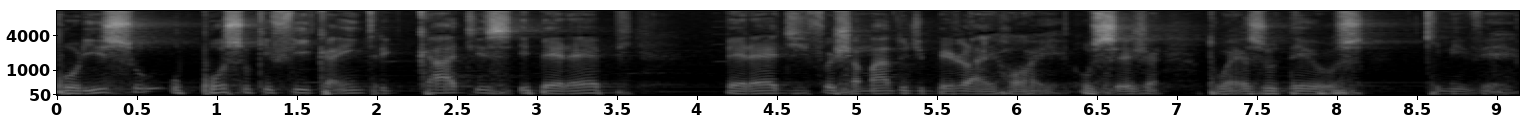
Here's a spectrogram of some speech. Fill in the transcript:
Por isso, o poço que fica entre Cádiz e Bereb, Bered, foi chamado de Berlairoi, ou seja, Tu és o Deus que me vê.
